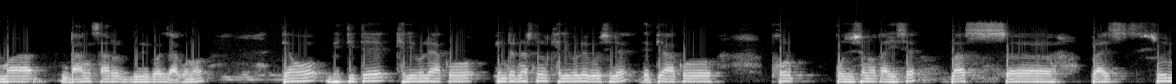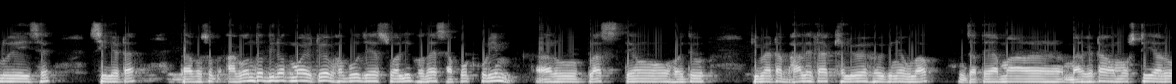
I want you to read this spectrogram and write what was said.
আমাৰ ডাং ছাৰ বুলি কয় জাগোনৰ তেওঁ ভিত্তিতে খেলিবলৈ আকৌ ইণ্টাৰনেশ্যনেল খেলিবলৈ গৈছিলে। এতিয়া আকৌ ফ'ৰ্থ পজিশ্যনত আহিছে প্লাছ প্ৰাইজো লৈ আহিছে চিল এটা। তাৰপাছত আগন্তুক দিনত মই এইটোৱে ভাবোঁ যে ছোৱালীক সদায় ছাপৰ্ট কৰিম আৰু প্লাছ তেওঁ হয়তো কিবা এটা ভালো এটা খেলুৱৈ হৈ কিনে ওলাওক। যাতে আমাৰ মাৰ্কেটা সমষ্টি আৰু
